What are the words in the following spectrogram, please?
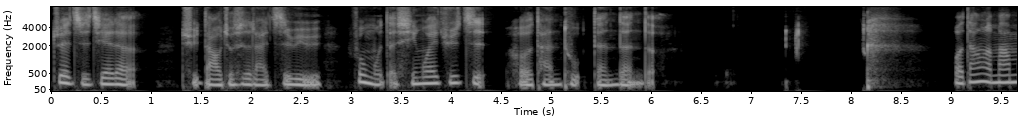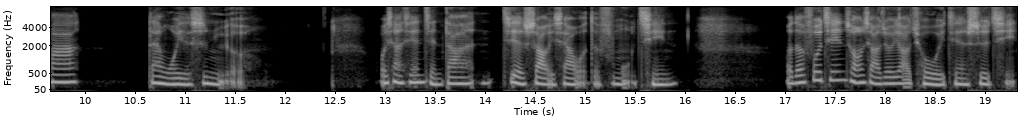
最直接的渠道就是来自于父母的行为举止和谈吐等等的。我当了妈妈，但我也是女儿。我想先简单介绍一下我的父母亲。我的父亲从小就要求我一件事情：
